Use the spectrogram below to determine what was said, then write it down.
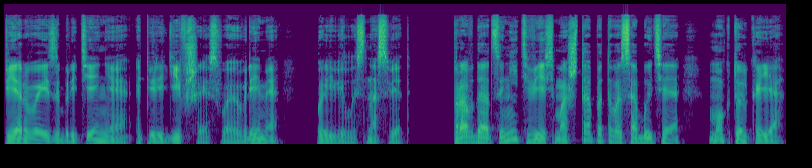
Первое изобретение, опередившее свое время, появилось на свет. Правда, оценить весь масштаб этого события мог только я.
